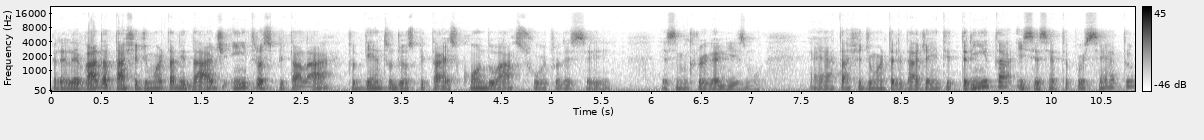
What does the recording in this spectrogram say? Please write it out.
pela elevada taxa de mortalidade intra-hospitalar, dentro de hospitais, quando há surto desse, desse microorganismo, é, a taxa de mortalidade é entre 30% e 60%,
